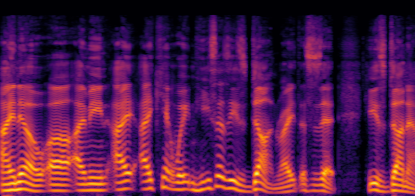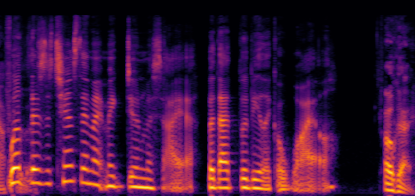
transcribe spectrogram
I know. Uh, I mean, I, I can't wait. And he says he's done, right? This is it. He's done after Well, this. there's a chance they might make Dune Messiah, but that would be like a while. Okay.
